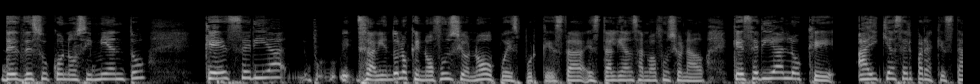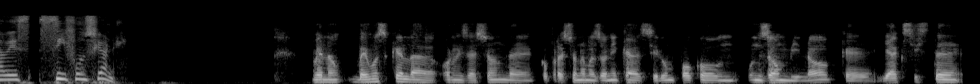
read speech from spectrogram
Desde su conocimiento, ¿qué sería, sabiendo lo que no funcionó, pues porque esta, esta alianza no ha funcionado, qué sería lo que hay que hacer para que esta vez sí funcione? Bueno, vemos que la Organización de Cooperación Amazónica ha sido un poco un, un zombie, ¿no? Que ya existe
